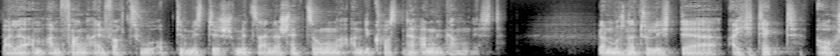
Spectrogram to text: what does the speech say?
weil er am Anfang einfach zu optimistisch mit seiner Schätzung an die Kosten herangegangen ist. Dann muss natürlich der Architekt auch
